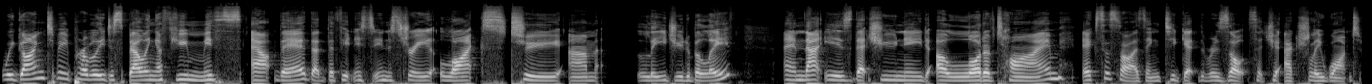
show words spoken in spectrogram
we're going to be probably dispelling a few myths out there that the fitness industry likes to um, lead you to believe. And that is that you need a lot of time exercising to get the results that you actually want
